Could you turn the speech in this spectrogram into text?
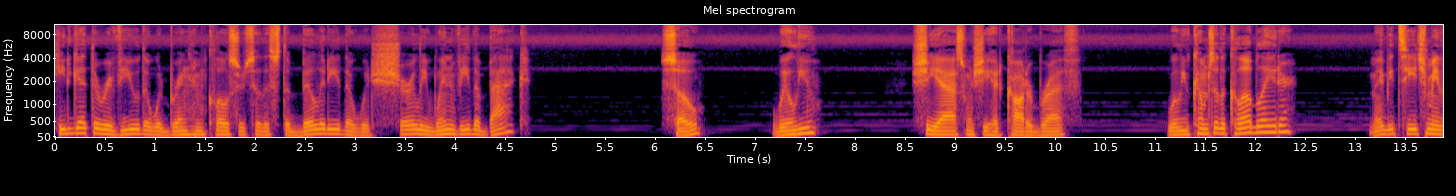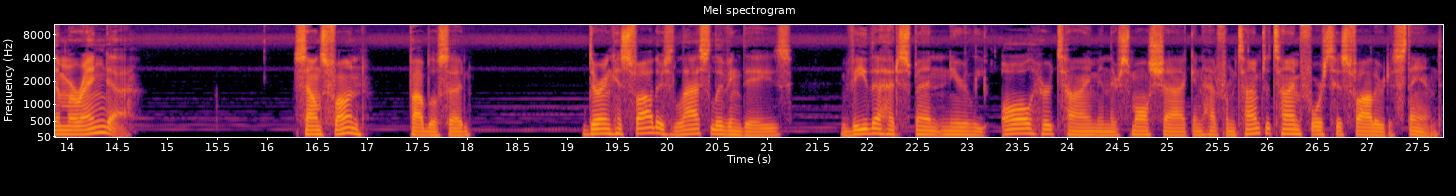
he'd get the review that would bring him closer to the stability that would surely win Vida back? So, will you? She asked when she had caught her breath. Will you come to the club later? Maybe teach me the merengue. Sounds fun, Pablo said. During his father's last living days, Vida had spent nearly all her time in their small shack and had from time to time forced his father to stand,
